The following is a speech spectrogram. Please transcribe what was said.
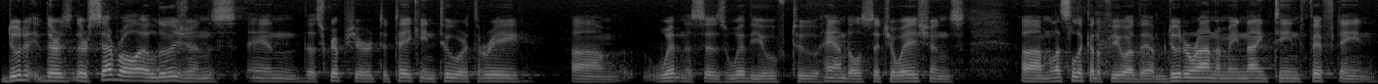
there's, there's several allusions in the scripture to taking two or three um, witnesses with you to handle situations. Um, let's look at a few of them. Deuteronomy 19:15.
